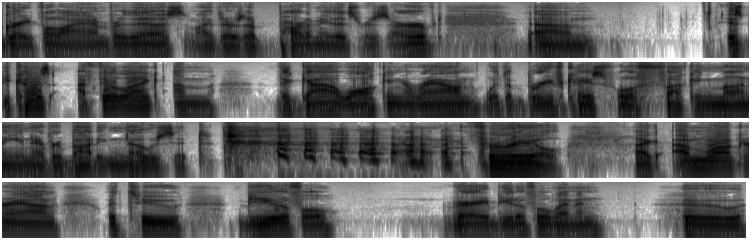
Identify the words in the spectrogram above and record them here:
grateful I am for this, and like there's a part of me that's reserved. Um, is because I feel like I'm the guy walking around with a briefcase full of fucking money and everybody knows it. For real. Like I'm walking around with two beautiful, very beautiful women who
